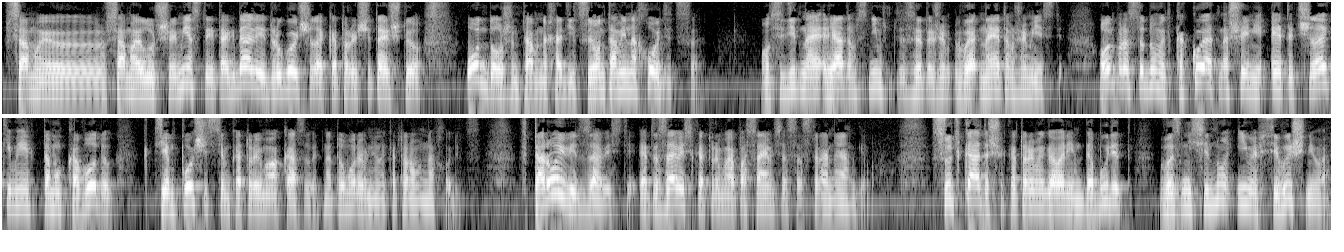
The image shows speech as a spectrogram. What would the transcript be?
в самое, самое лучшее место и так далее. И другой человек, который считает, что он должен там находиться, и он там и находится – он сидит на, рядом с ним с этой же, в, на этом же месте. Он просто думает, какое отношение этот человек имеет к тому ководу, к тем почестям, которые ему оказывают, на том уровне, на котором он находится. Второй вид зависти – это зависть, которой мы опасаемся со стороны ангелов. Суть Кадыша, о которой мы говорим, да будет вознесено имя Всевышнего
